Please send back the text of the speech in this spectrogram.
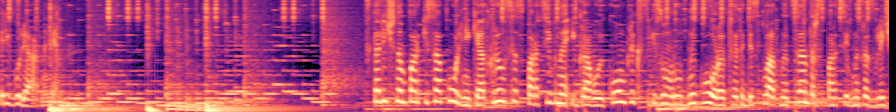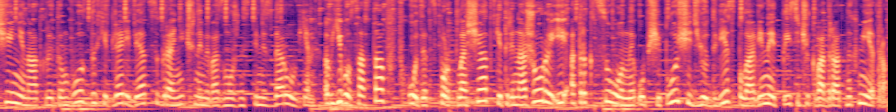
регулярными. Столичном парке «Сокольники» открылся спортивно-игровой комплекс «Изумрудный город». Это бесплатный центр спортивных развлечений на открытом воздухе для ребят с ограниченными возможностями здоровья. В его состав входят спортплощадки, тренажеры и аттракционы общей площадью 2500 квадратных метров.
